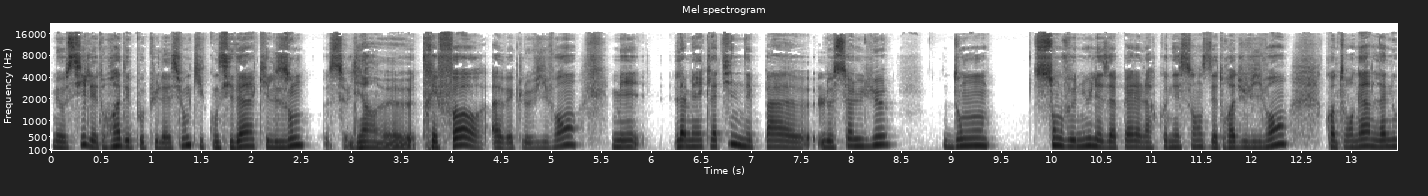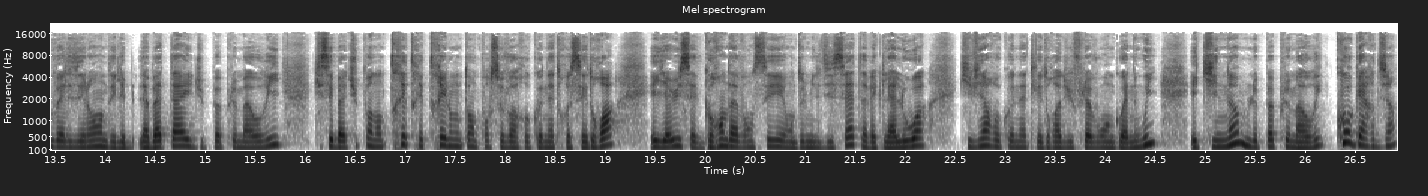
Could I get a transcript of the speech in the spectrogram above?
mais aussi les droits des populations qui considèrent qu'ils ont ce lien euh, très fort avec le vivant. Mais l'Amérique latine n'est pas euh, le seul lieu dont sont venus les appels à la reconnaissance des droits du vivant. Quand on regarde la Nouvelle-Zélande et la bataille du peuple maori, qui s'est battu pendant très très très longtemps pour se voir reconnaître ses droits, et il y a eu cette grande avancée en 2017 avec la loi qui vient reconnaître les droits du fleuve Wanganui et qui nomme le peuple maori co-gardien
